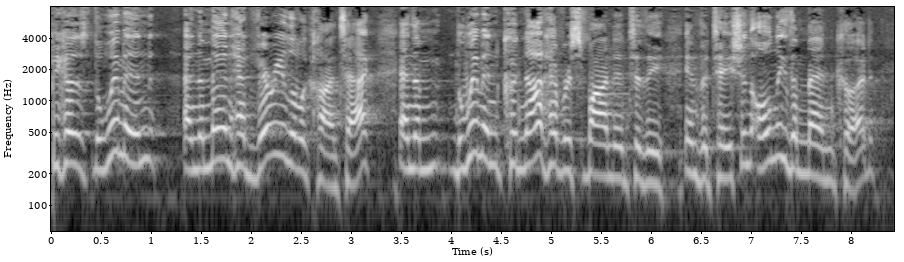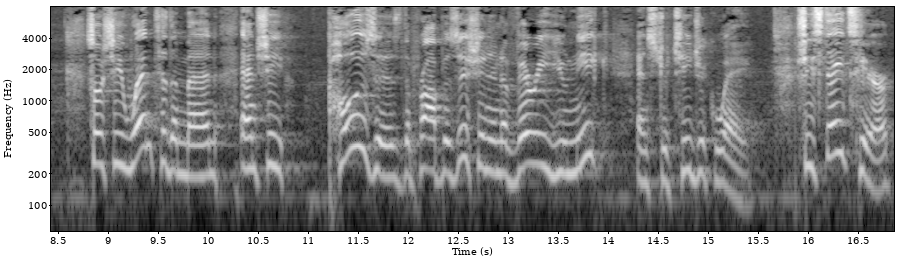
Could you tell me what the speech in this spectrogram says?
because the women and the men had very little contact, and the, the women could not have responded to the invitation. Only the men could. So she went to the men and she poses the proposition in a very unique and strategic way. She states here,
